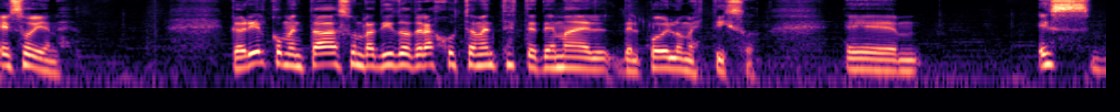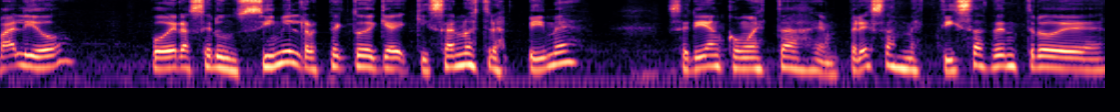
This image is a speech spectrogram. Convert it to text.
Eso viene. Gabriel comentaba hace un ratito atrás justamente este tema del, pueblo mestizo. Eh, ¿Es válido poder hacer un símil respecto de que quizás nuestras pymes serían como estas empresas mestizas dentro de,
